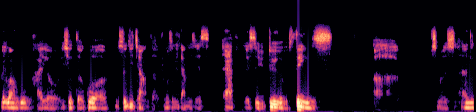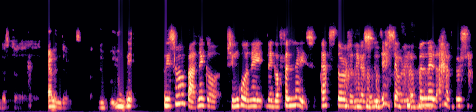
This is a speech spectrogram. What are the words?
备忘录，还有一些得过设计奖的苹果设计奖的一些 App，类似于 Do Things 啊、什么是还有那个呃 Calendar，我都用过。你你是不是把那个苹果那那个分类 App Store 的那个时间效率的分类的 App 都下了？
